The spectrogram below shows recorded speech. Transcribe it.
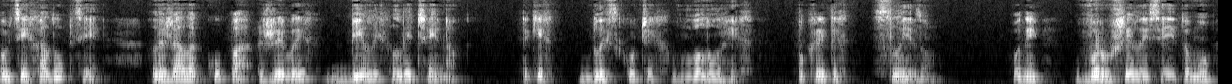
У цій халупці лежала купа живих білих личинок, таких блискучих, вологих, покритих слизом. Вони ворушилися, і тому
